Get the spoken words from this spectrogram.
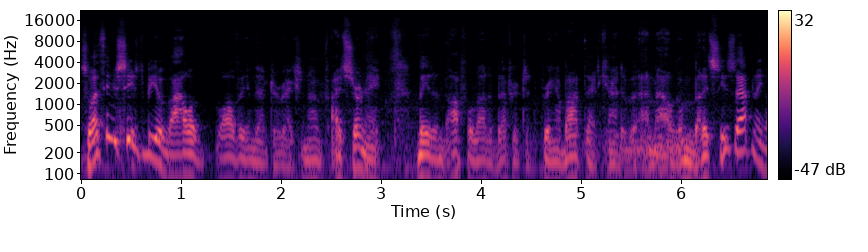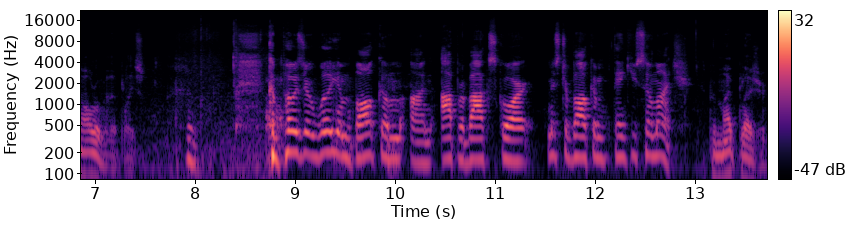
So I think it seems to be evolving in that direction. I've, I certainly made an awful lot of effort to bring about that kind of an amalgam, but I see it's happening all over the place. Hmm. Composer William Bolcom on Opera Box Score. Mr. Bolcom, thank you so much. It's been my pleasure.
